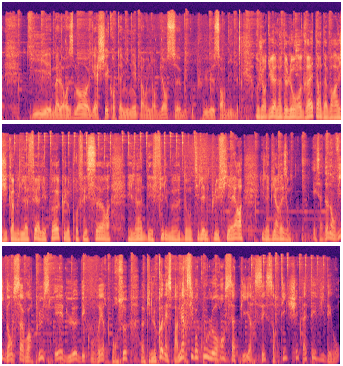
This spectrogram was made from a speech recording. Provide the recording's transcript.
qui est malheureusement gâché, contaminé par une ambiance beaucoup plus sordide. Aujourd'hui, Alain Delon regrette hein, d'avoir agi comme il l'a fait à l'époque. Le professeur est l'un des films dont il est le plus fier. Il a bien raison. Et ça donne envie d'en savoir plus et de le découvrir pour ceux qui ne le connaissent pas. Merci beaucoup Laurent Sapir, c'est sorti chez Pathé Vidéo.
